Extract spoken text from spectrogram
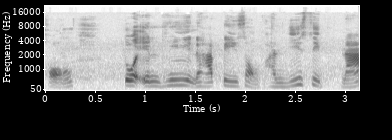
ของตัว Entry นะคะปี 2020 นะ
